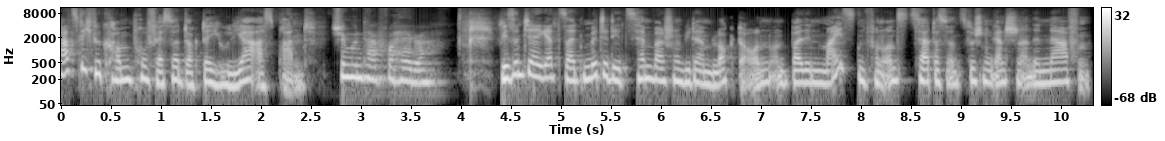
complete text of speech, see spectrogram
Herzlich willkommen, Professor Dr. Julia Asbrand. Schönen guten Tag, Frau Helge. Wir sind ja jetzt seit Mitte Dezember schon wieder im Lockdown und bei den meisten von uns zerrt das inzwischen ganz schön an den Nerven.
